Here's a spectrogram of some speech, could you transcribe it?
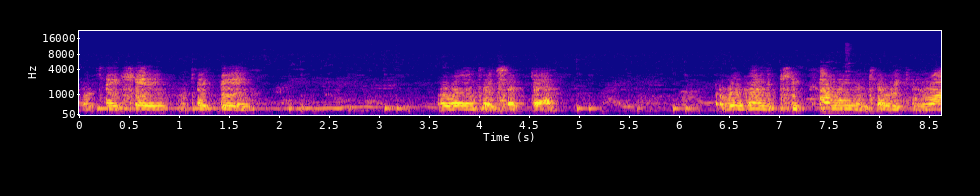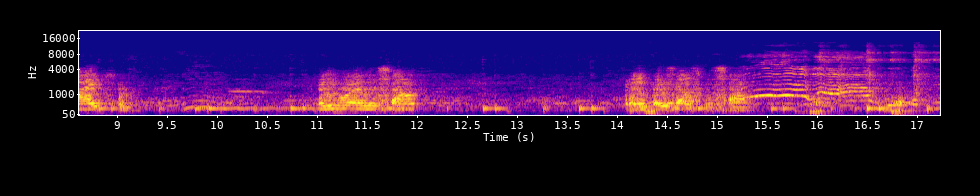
We'll take hitting, we'll take beating. We're willing to accept death. Going to keep coming until we can ride from anywhere in the South, any place else in the South.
